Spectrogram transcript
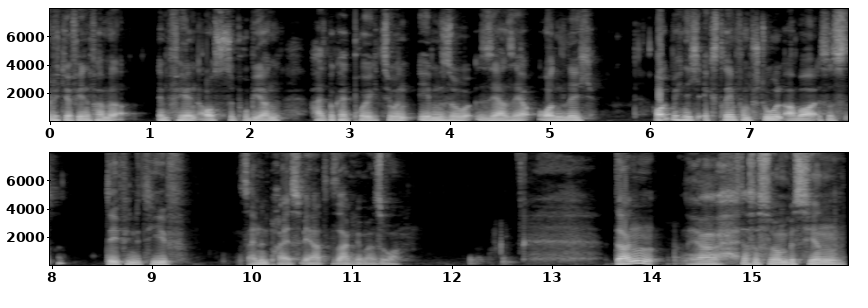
Würde ich dir auf jeden Fall mal empfehlen auszuprobieren. Haltbarkeit, Projektion ebenso sehr, sehr ordentlich. Haut mich nicht extrem vom Stuhl, aber es ist definitiv seinen Preis wert, sagen wir mal so. Dann ja, das ist so ein bisschen,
